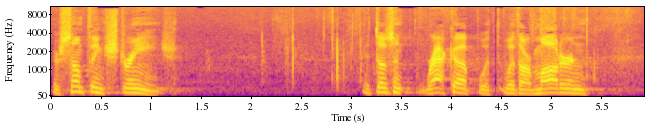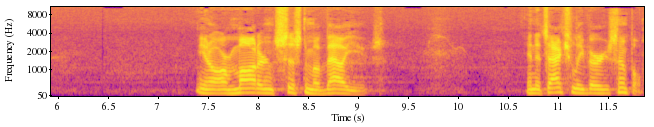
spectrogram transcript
There's something strange. It doesn't rack up with, with our modern, you know, our modern system of values. And it's actually very simple.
